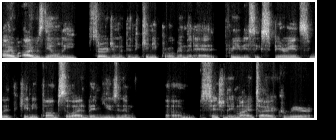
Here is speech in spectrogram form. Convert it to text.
I, I was the only surgeon within the kidney program that had previous experience with kidney pumps. So I had been using them um, essentially my entire career,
